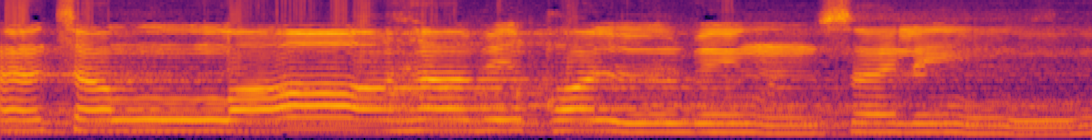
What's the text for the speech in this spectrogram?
أتى الله بقلب سليم.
